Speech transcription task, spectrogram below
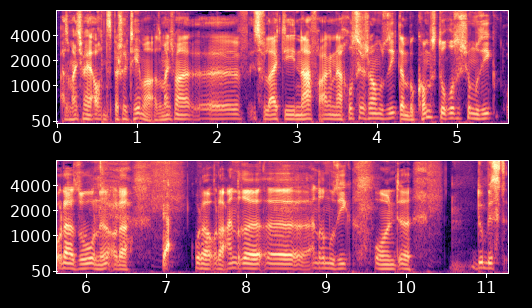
also manchmal ja auch ein Special-Thema. Also manchmal äh, ist vielleicht die Nachfrage nach russischer Musik, dann bekommst du russische Musik oder so, ne? Oder, ja. oder, oder andere, äh, andere Musik. Und äh, du bist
